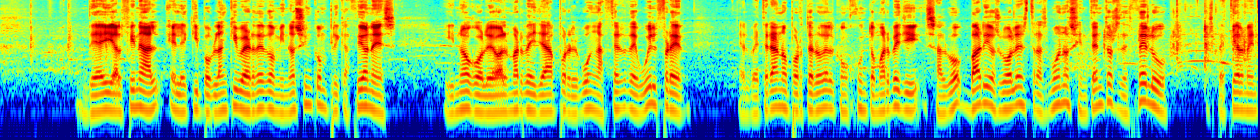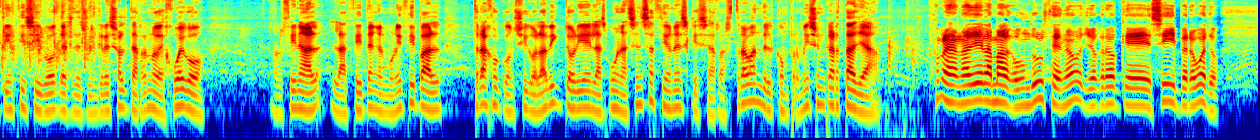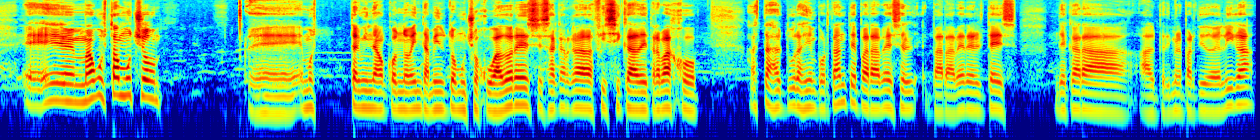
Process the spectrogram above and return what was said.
De ahí al final, el equipo blanquiverde dominó sin complicaciones y no goleó al Marbella por el buen hacer de Wilfred. El veterano portero del conjunto marbellí salvó varios goles tras buenos intentos de Celu, especialmente incisivo desde su ingreso al terreno de juego. Al final, la cita en el municipal trajo consigo la victoria y las buenas sensaciones que se arrastraban del compromiso en Cartaya. Hombre, nadie le amarga un dulce, ¿no? Yo creo que sí, pero bueno, eh, me ha gustado mucho. Eh, hemos terminado con 90 minutos muchos jugadores, esa carga física de trabajo a estas alturas es importante para ver el, para ver el test de cara al primer partido de liga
